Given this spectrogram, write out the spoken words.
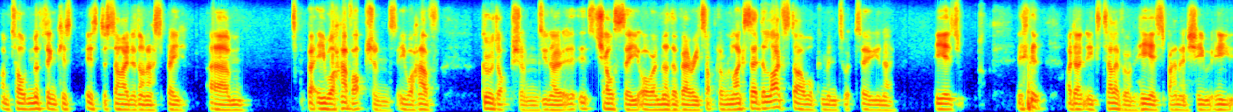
I'm told nothing is is decided on Azpi, um, but he will have options. He will have good options. You know, it- it's Chelsea or another very top club. And like I said, the lifestyle will come into it too. You know, he is. I don't need to tell everyone he is Spanish. He he,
